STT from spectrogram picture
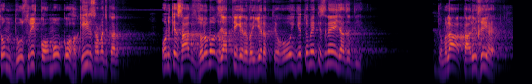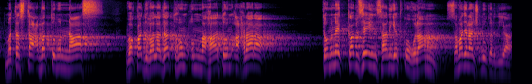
تم دوسری قوموں کو حقیر سمجھ کر ان کے ساتھ ظلم اور زیادتی کے رویے رکھتے ہو، یہ تمہیں کس نے اجازت دی؟ جملہ تاریخی ہے۔ متستہ ابت تم اناس وقد ولادت ہم امہات ہم احرارا تم نے کب سے انسانیت کو غلام سمجھنا شروع کر دیا؟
